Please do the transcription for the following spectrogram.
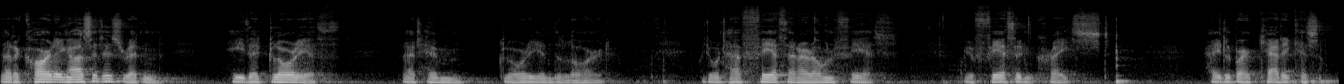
that according as it is written, He that glorieth, let him glory in the Lord. We don't have faith in our own faith. We have faith in Christ. Heidelberg Catechism.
